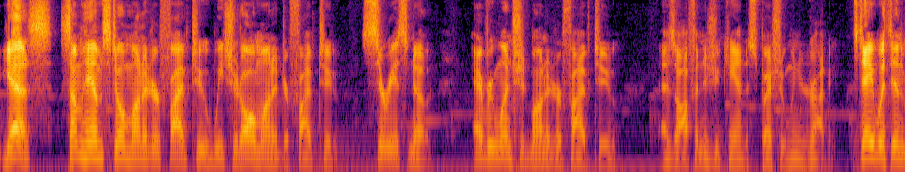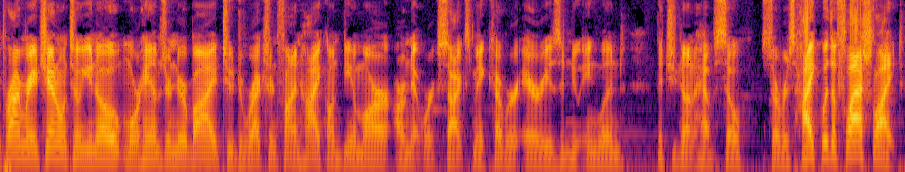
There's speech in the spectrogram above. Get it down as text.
Yes, some hams still monitor 5.2. We should all monitor 5.2. Serious note. Everyone should monitor 5.2 as often as you can, especially when you're driving. Stay within the primary channel until you know more hams are nearby to direction find hike on DMR. Our network sites may cover areas in New England that you don't have cell service. Hike with a flashlight.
